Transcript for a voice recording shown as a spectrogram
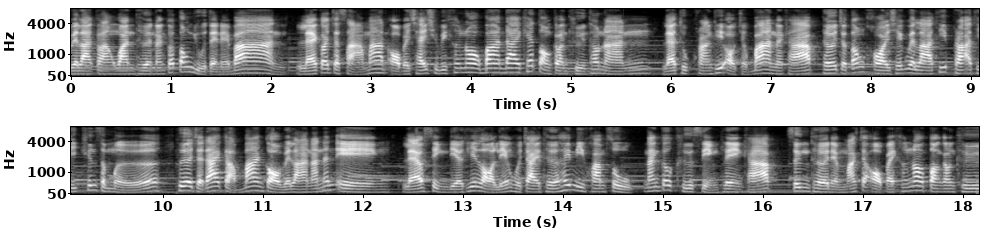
เวลากลางวันเธอนั้นก็ต้องอยู่แต่ในบ้าน และก็จะสามารถออกไปใช้ชีวิตข้างนอกบ้านได้แค่ตอนกลางคืนเท่านั้น และทุกครั้งที่ออกจากบ้านนะครับ เธอจะต้องคอยเช็คเวลาที่พระอาทิตย์ขึ้นเสมอ เพื่อจะได้กลับบ้านก่อนเวลานั้นนั่นเอง แล้วสิ่งเดียวที่หล่อเลี้ยงหัวใจเธอให้มีความสุขนั่นก็คือเสียงเพลงครับ ซึ่งเธอเนี่ยมักจะออกไปข้างนอกตอนกลางคื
